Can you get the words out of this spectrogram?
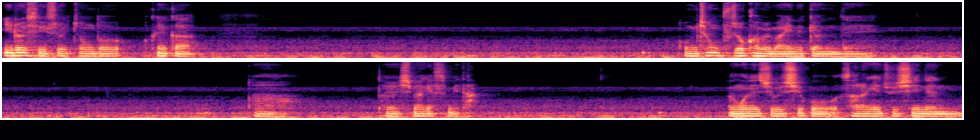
이럴 수 있을 정도 그러니까 엄청 부족함을 많이 느꼈는데 어, 더 열심히 하겠습니다. 응원해 주시고 사랑해 주시는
